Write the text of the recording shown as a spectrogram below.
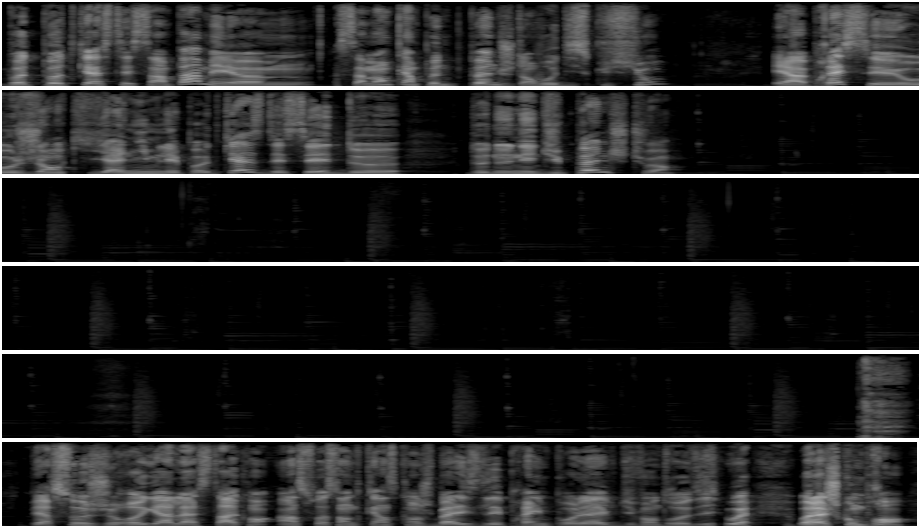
votre podcast est sympa, mais euh, ça manque un peu de punch dans vos discussions. Et après, c'est aux gens qui animent les podcasts d'essayer de, donner du punch, tu vois. Perso, je regarde la Starac en 1.75 quand je balise les primes pour les lives du vendredi. Ouais, voilà, je comprends.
